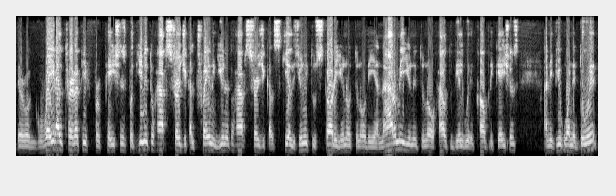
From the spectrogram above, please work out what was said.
they're a great alternative for patients, but you need to have surgical training, you need to have surgical skills, you need to study, you need to know the anatomy, you need to know how to deal with the complications. And if you want to do it,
